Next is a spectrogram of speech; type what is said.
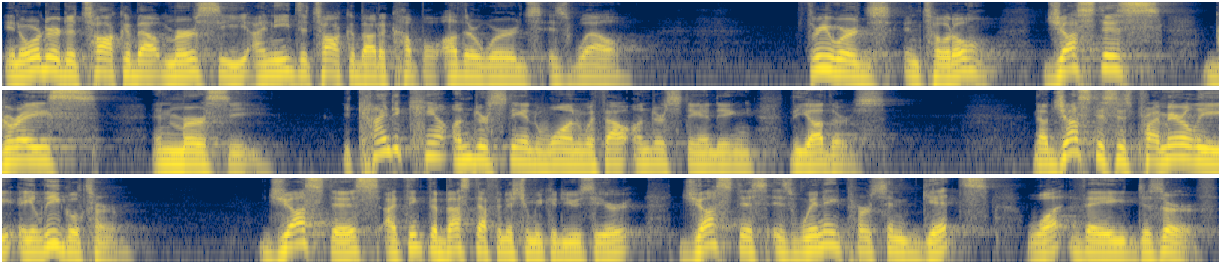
In order to talk about mercy, I need to talk about a couple other words as well. Three words in total justice, grace, and mercy. You kind of can't understand one without understanding the others. Now, justice is primarily a legal term. Justice, I think the best definition we could use here justice is when a person gets what they deserve.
